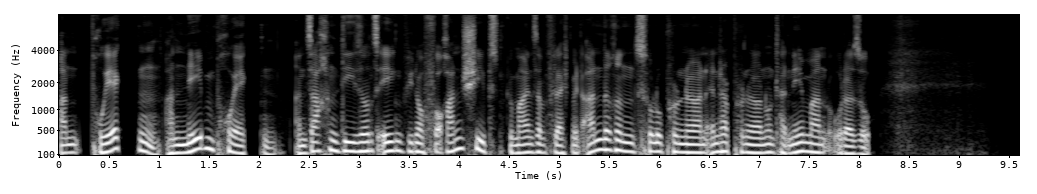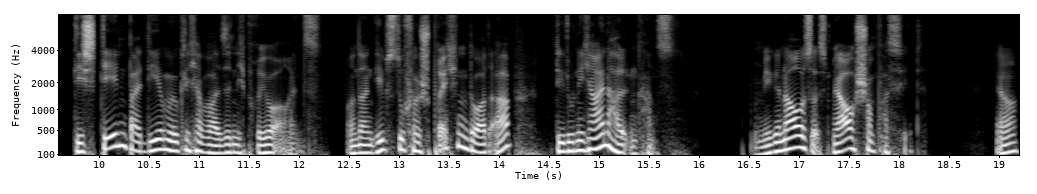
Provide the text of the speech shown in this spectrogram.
an Projekten, an Nebenprojekten, an Sachen, die sonst irgendwie noch voranschiebst, gemeinsam vielleicht mit anderen Solopreneuren, Entrepreneuren, Unternehmern oder so, die stehen bei dir möglicherweise nicht Prior 1. Und dann gibst du Versprechen dort ab, die du nicht einhalten kannst. Bei mir genauso, ist mir auch schon passiert. Ja.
